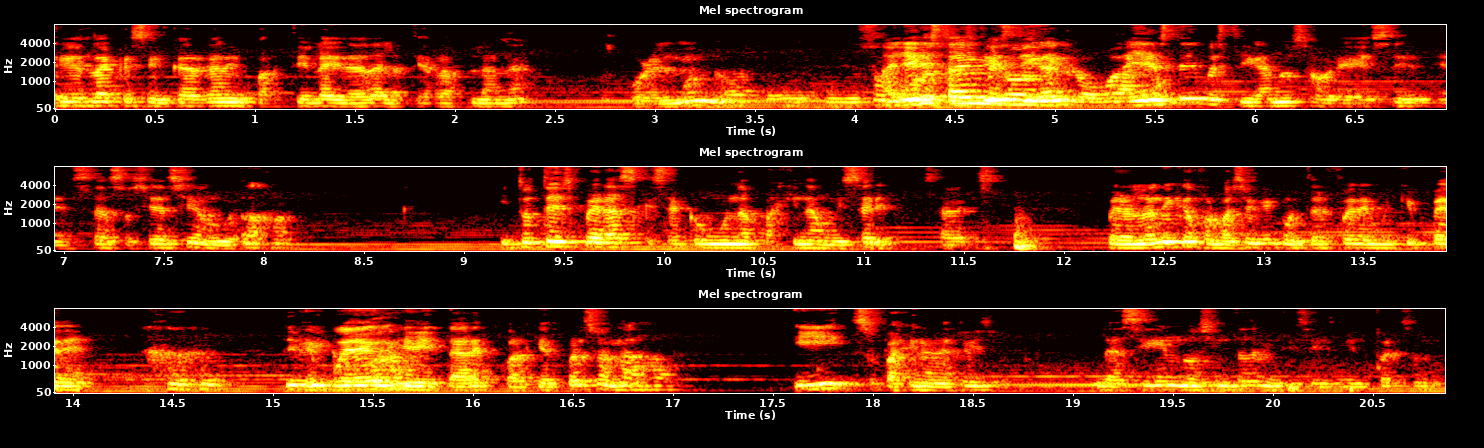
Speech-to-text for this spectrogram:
que es la que se encarga de impartir la idea de la Tierra plana pues, por el mundo. Ayer estaba, investigando, ayer estaba investigando sobre ese- esa asociación, güey. Ajá. Y tú te esperas que sea como una página muy seria, ¿sabes? Pero la única información que encontré fue de Wikipedia, que puede editar cualquier persona, Ajá. y su página de Facebook. La siguen 226 mil personas.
